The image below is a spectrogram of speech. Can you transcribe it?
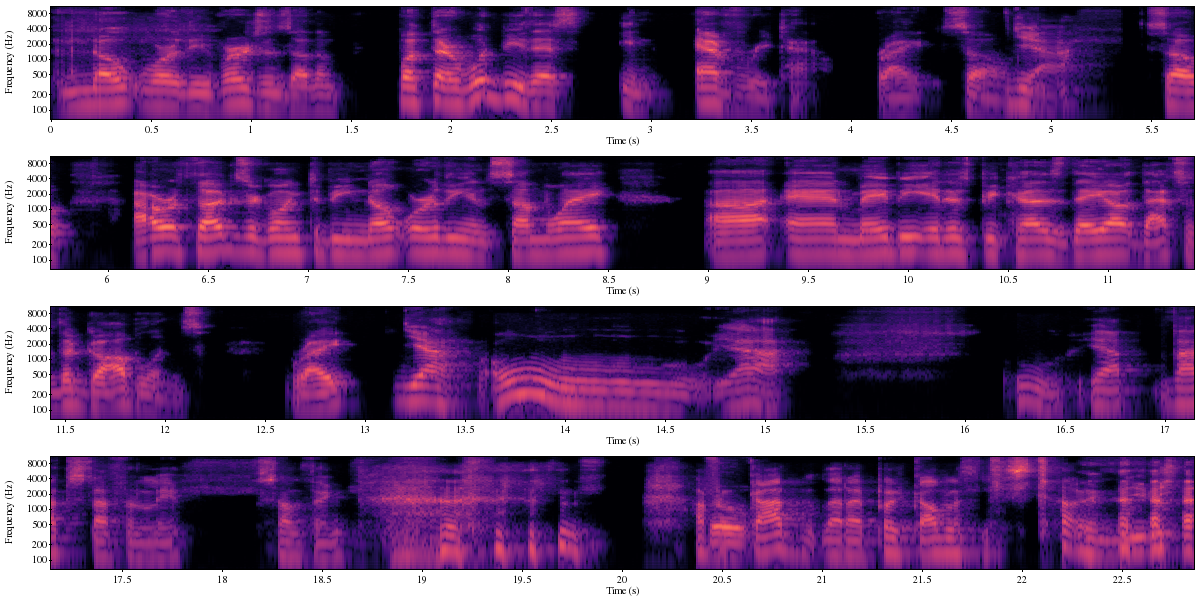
noteworthy versions of them, but there would be this in every town, right? So Yeah. So our thugs are going to be noteworthy in some way, uh, and maybe it is because they are that's the goblins, right? Yeah. Oh, yeah. Oh, yeah. That's definitely something. I So- forgot that I put goblins in this town immediately.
